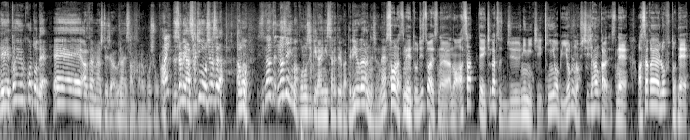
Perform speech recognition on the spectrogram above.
えー、ということで、えー、改めましてじゃあうないさんからご紹介、はい。あちなみにあ先にお知らせだ。あのなぜなぜ今この時期来日されてるかって理由があるんですよね。そうなんです。えっ、と実はですね、あの明後日1月12日金曜日夜の7時半からですね、阿佐ヶ谷ロフトで、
